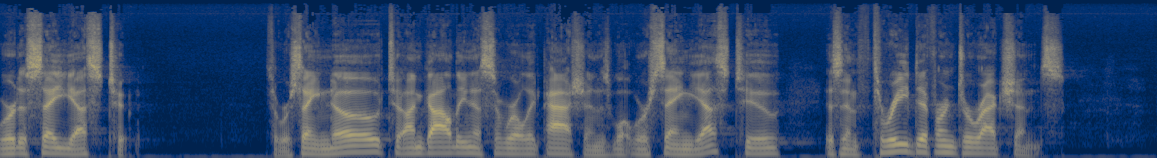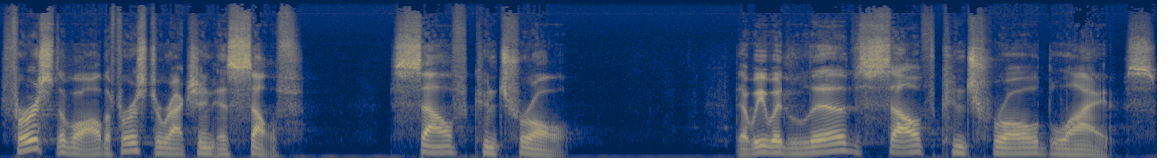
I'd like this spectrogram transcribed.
We're to say yes to. So we're saying no to ungodliness and worldly passions. What we're saying yes to is in three different directions. First of all, the first direction is self, self control. That we would live self controlled lives.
